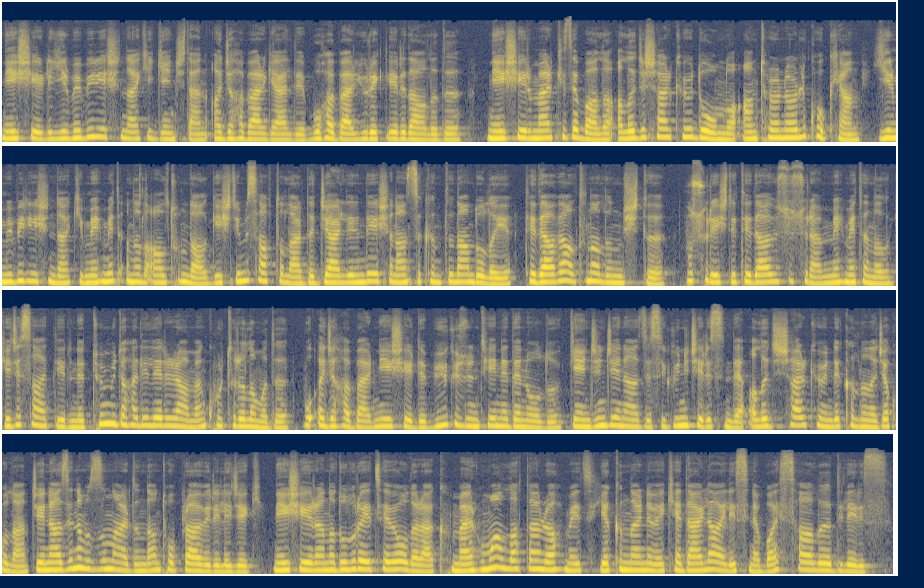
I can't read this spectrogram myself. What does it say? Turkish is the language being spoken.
Nevşehirli 21 yaşındaki gençten acı haber geldi. Bu haber yürekleri dağladı. Nevşehir merkeze bağlı Alacaşar köyü doğumlu antrenörlük okuyan 21 yaşındaki Mehmet Anıl Altundal geçtiğimiz haftalarda ciğerlerinde yaşanan sıkıntıdan dolayı tedavi altına alınmıştı. Bu süreçte tedavisi süren Mehmet Anıl gece saatlerinde tüm müdahalelere rağmen kurtarılamadı. Bu acı haber Nevşehir'de büyük üzüntüye neden oldu. Gencin cenazesi gün içerisinde Alacaşar köyünde kılınacak olan cenaze namazının ardından toprağa verilecek. Nevşehir Anadolu RTV olarak merhuma Allah'tan rahmet, yakınlarına ve kederli ailesine başsağlığı dileriz.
